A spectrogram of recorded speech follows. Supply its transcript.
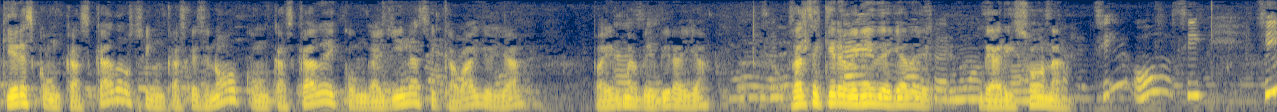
¿quieres con cascada o sin cascada? Dice, no, con cascada y con gallinas y caballos ya, para irme a vivir allá. O sea, él se quiere Ah, Está venir de allá de, hermoso, de Arizona. Sí, oh, sí. Sí,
